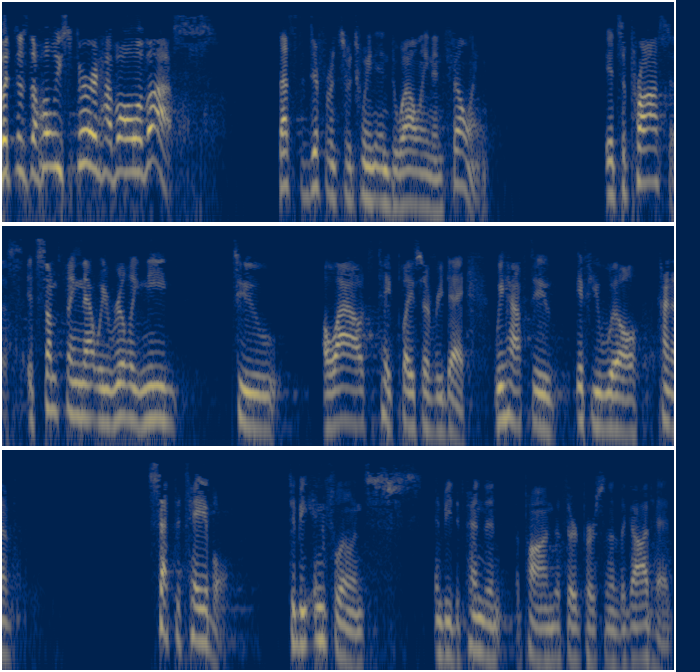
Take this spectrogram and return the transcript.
but does the Holy Spirit have all of us? That's the difference between indwelling and filling. It's a process. It's something that we really need to allow to take place every day. We have to, if you will, kind of set the table to be influenced and be dependent upon the third person of the Godhead.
